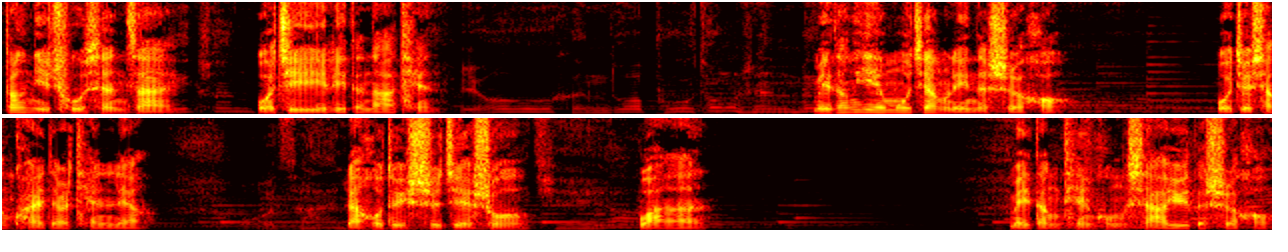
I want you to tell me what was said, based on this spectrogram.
当你出现在我记忆里的那天，每当夜幕降临的时候，我就想快点天亮，然后对世界说晚安。每当天空下雨的时候，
